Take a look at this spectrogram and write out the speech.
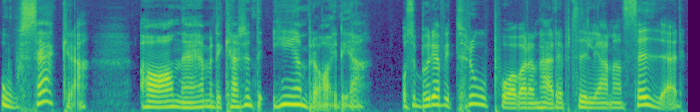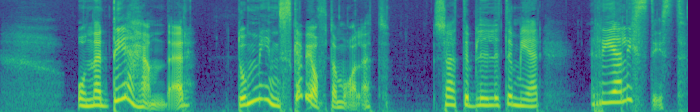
osäkra. Ja, nej, men det kanske inte är en bra idé. Och så börjar vi tro på vad den här reptilhjärnan säger. Och när det händer, då minskar vi ofta målet så att det blir lite mer realistiskt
